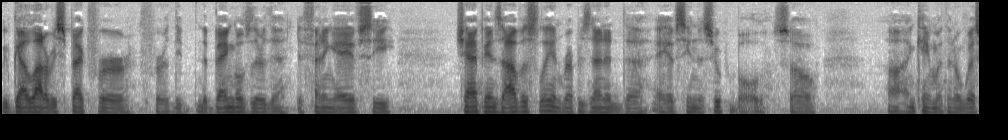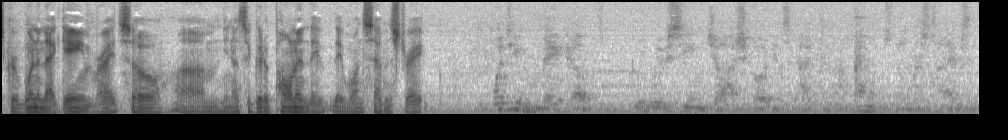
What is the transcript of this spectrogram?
we've got a lot of respect for for the the Bengals. They're the defending AFC champions, obviously, and represented the AFC in the Super Bowl. So, uh, and came within a whisker of winning that game, right? So, um, you know, it's a good opponent. They they won seven straight. What do you make of, we, we've seen Josh go against Patrick Mahomes numerous times, and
